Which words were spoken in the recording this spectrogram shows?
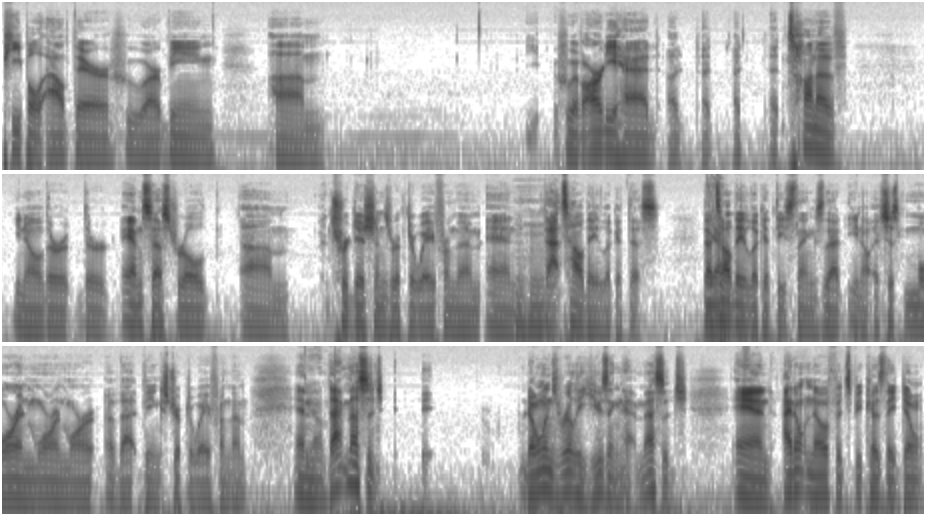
people out there who are being um, who have already had a, a, a, a, ton of you know their their ancestral um, traditions ripped away from them and mm-hmm. that's how they look at this That's Yeah. how they look at these things. That you know, it's just more and more and more of that being stripped away from them, and Yeah. that message, it, no one's really using that message, and I don't know if it's because they don't,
